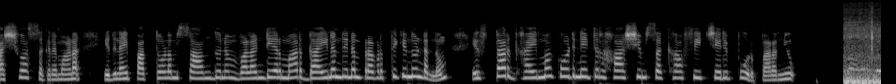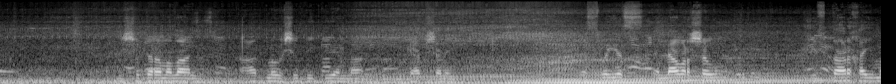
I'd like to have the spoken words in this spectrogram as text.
ആശ്വാസകരമാണ്. ഇതിനായി പത്തോളം സാന്ത്വനം വളണ്ടിയർമാർ ദൈനംദിനം പ്രവർത്തിക്കുന്നുണ്ടെന്നും ഇഫ്താർ ഖൈമ കോർഡിനേറ്റർ ഹാഷിം സഖാഫി ചെരിപ്പൂർ പറഞ്ഞു. വിശുദ്ധ റമദാൻ ആത്മവിശുദ്ധിക്ക് എന്ന ക്യാപ്ഷനിൽ എസ് വൈ എസ് എല്ലാ വർഷവും ഇഫ്താർ ഹൈമ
